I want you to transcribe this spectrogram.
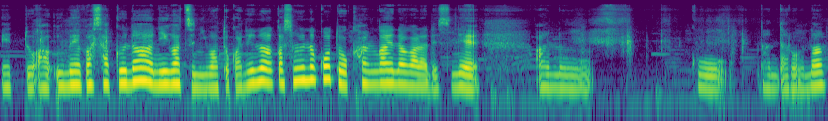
えっと、あ梅が咲くな2月にはとかねなんかそんなことを考えながらですねあのこうなんだろうな。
